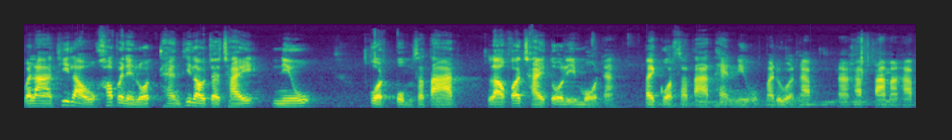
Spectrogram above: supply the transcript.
เวลาที่เราเข้าไปในรถแทนที่เราจะใช้นิ้วกดปุ่มสตาร์ท เราก็ใช้ตัวรีโมทนะไปกดสตาร์ทแทนนิ้วมาดูกันครับนะครับ ตามมาครับ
